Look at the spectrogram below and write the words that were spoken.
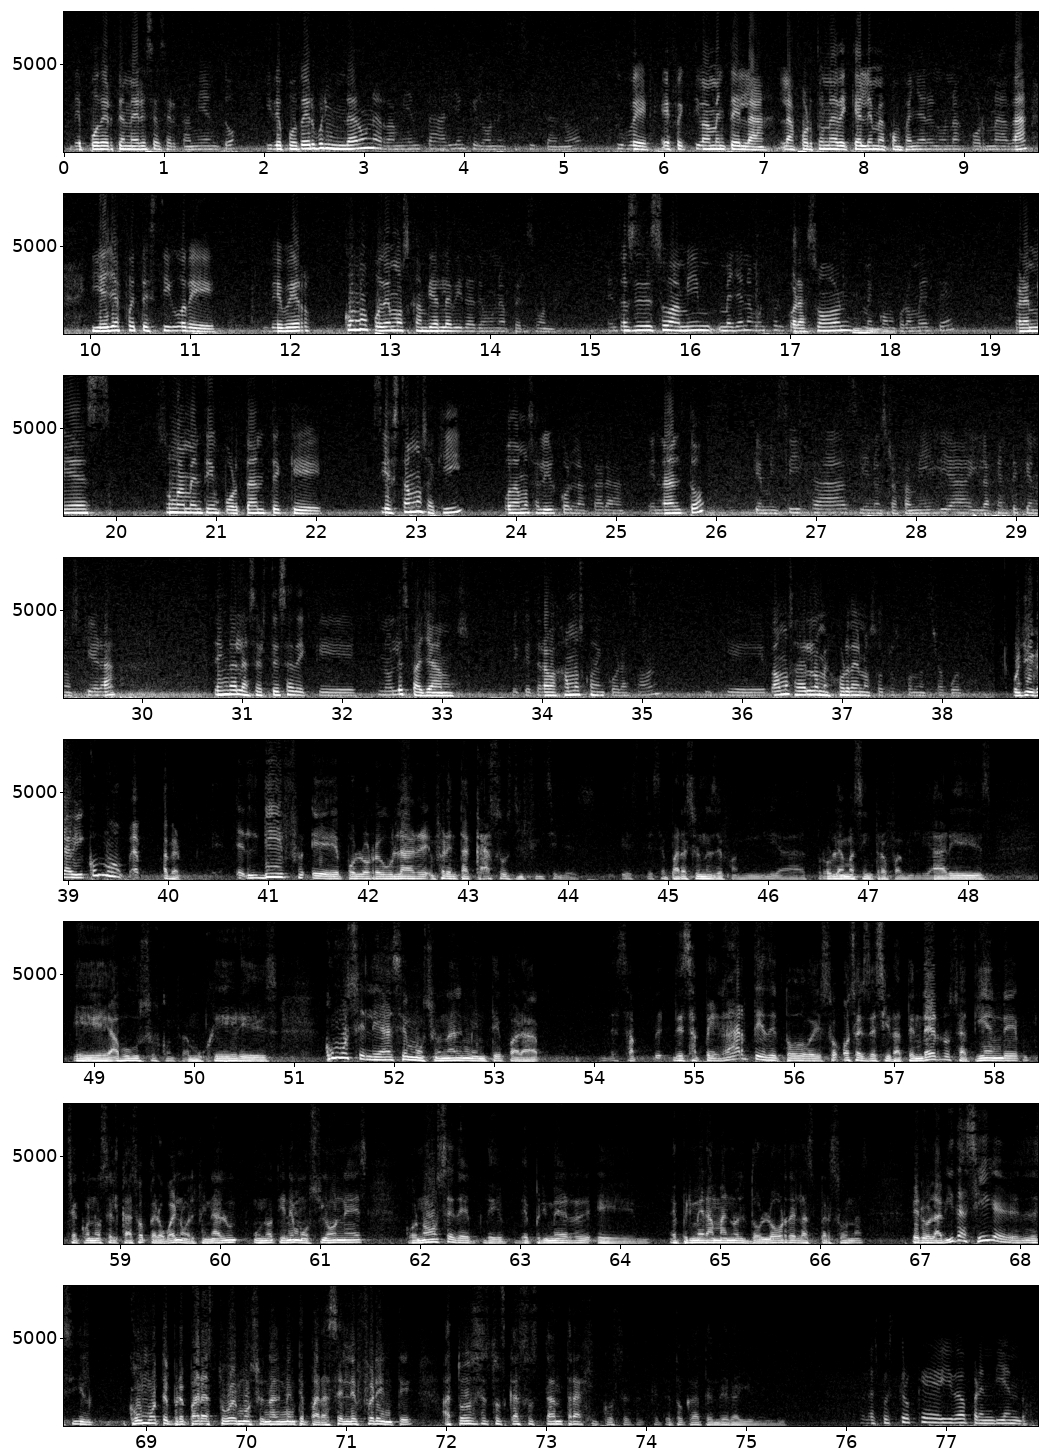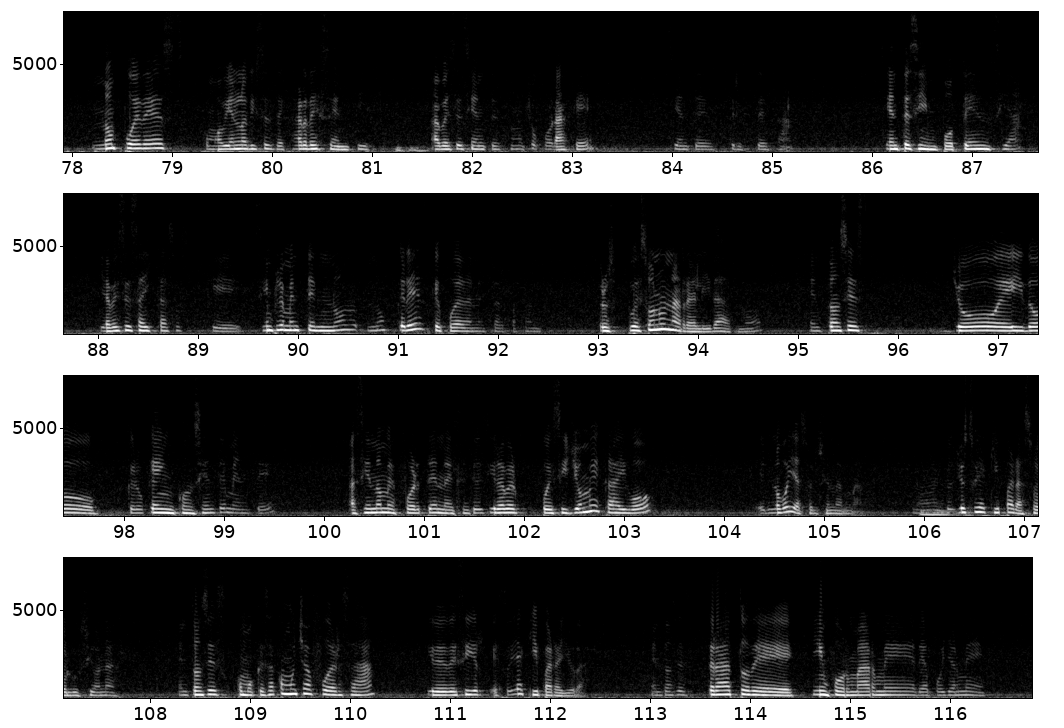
de poder tener ese acercamiento y de poder brindar una herramienta a alguien que lo necesita, ¿no? Tuve efectivamente la, la fortuna de que Ale me acompañara en una jornada y ella fue testigo de, de ver cómo podemos cambiar la vida de una persona. Entonces eso a mí me llena mucho el corazón, me compromete. Para mí es sumamente importante que si estamos aquí podamos salir con la cara en alto, que mis hijas y nuestra familia y la gente que nos quiera tenga la certeza de que no les fallamos, de que trabajamos con el corazón y que vamos a dar lo mejor de nosotros por nuestra pueblo. Oye, Gaby, ¿cómo? eh, A ver, el DIF eh, por lo regular enfrenta casos difíciles, este, separaciones de familias, problemas intrafamiliares, eh, abusos contra mujeres. ¿Cómo se le hace emocionalmente para desapegarte de todo eso? O sea, es decir, atenderlo, se atiende, se conoce el caso, pero bueno, al final un- uno tiene emociones, conoce de, de- de primer, eh, de primera mano el dolor de las personas, pero la vida sigue, es decir, ¿cómo te preparas tú emocionalmente para hacerle frente a todos estos casos tan trágicos que te toca atender ahí en el Pues creo que he ido aprendiendo. No puedes, como bien lo dices, dejar de sentir. A veces sientes mucho coraje, sientes tristeza, sientes impotencia y a veces hay casos que simplemente no, no crees que puedan estar pasando, pero pues son una realidad, ¿no? Entonces yo he ido, creo que inconscientemente, haciéndome fuerte en el sentido de decir, a ver, pues si yo me caigo, eh, no voy a solucionar nada. ¿no? Entonces yo estoy aquí para solucionar. Entonces como que saco mucha fuerza y de decir, estoy aquí para ayudar. Entonces trato de informarme, de apoyarme.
